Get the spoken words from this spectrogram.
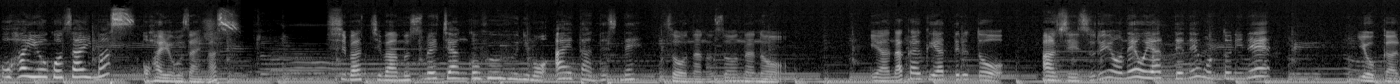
おはようございます。おはようございます。しばっちは娘ちゃんご夫婦にも会えたんですね。そうなのそうなの。いや仲良くやってると安心するよね親ってね本当にね。よかっ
